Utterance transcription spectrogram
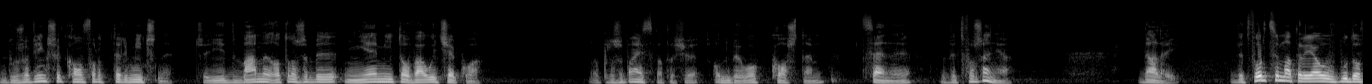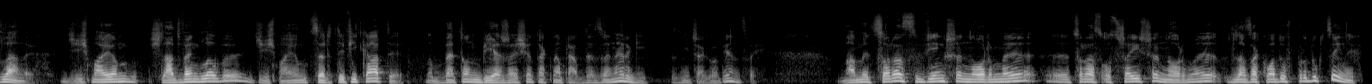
dużo większy komfort termiczny, czyli dbamy o to, żeby nie emitowały ciepła. No proszę Państwa, to się odbyło kosztem ceny wytworzenia. Dalej. Wytwórcy materiałów budowlanych dziś mają ślad węglowy, dziś mają certyfikaty. No beton bierze się tak naprawdę z energii, z niczego więcej. Mamy coraz większe normy, y, coraz ostrzejsze normy dla zakładów produkcyjnych.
